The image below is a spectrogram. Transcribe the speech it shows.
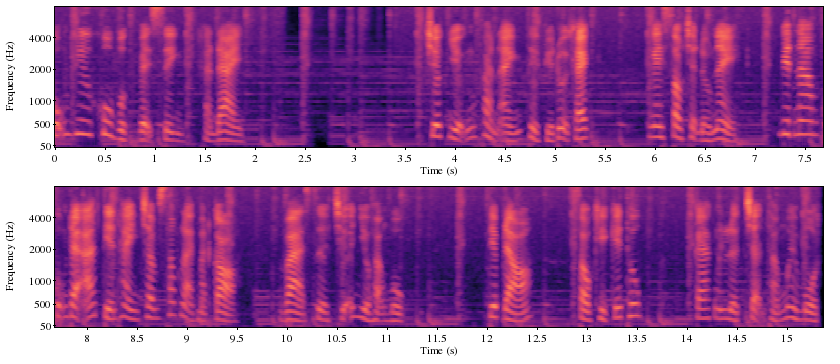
cũng như khu vực vệ sinh, khán đài. Trước những phản ánh từ phía đội khách, ngay sau trận đấu này, Việt Nam cũng đã tiến hành chăm sóc lại mặt cỏ và sửa chữa nhiều hạng mục. Tiếp đó, sau khi kết thúc các lượt trận tháng 11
